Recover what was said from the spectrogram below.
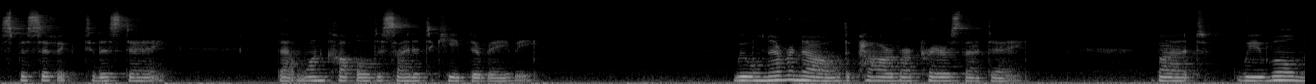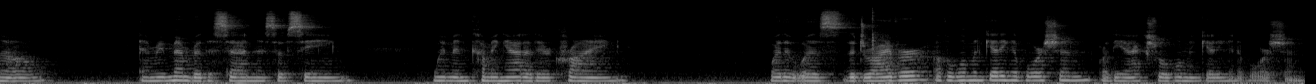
specific to this day, that one couple decided to keep their baby? We will never know the power of our prayers that day, but we will know and remember the sadness of seeing women coming out of there crying, whether it was the driver of a woman getting abortion or the actual woman getting an abortion.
